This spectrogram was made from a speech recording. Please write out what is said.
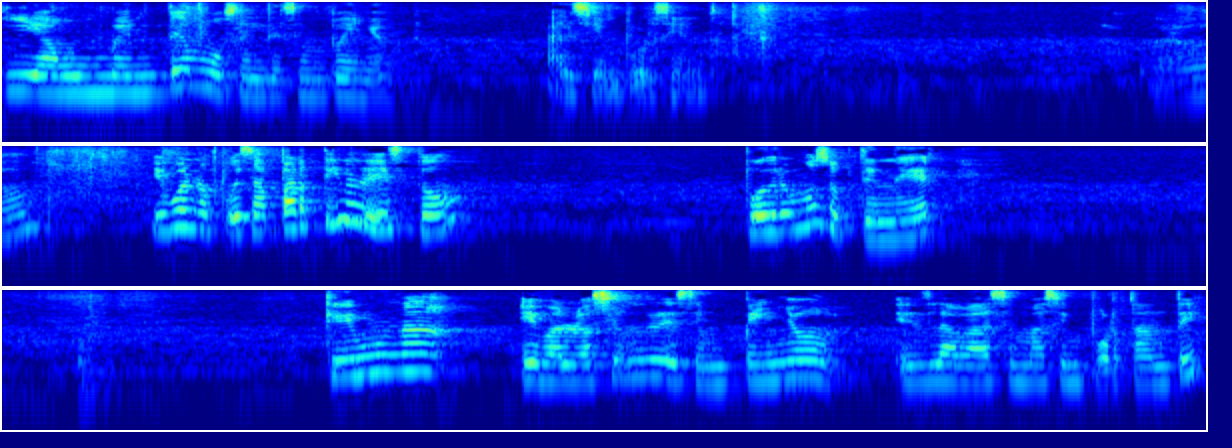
y aumentemos el desempeño al 100%. ¿De acuerdo? Y bueno, pues a partir de esto podremos obtener que una evaluación de desempeño es la base más importante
